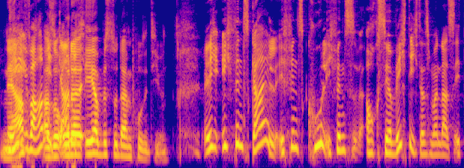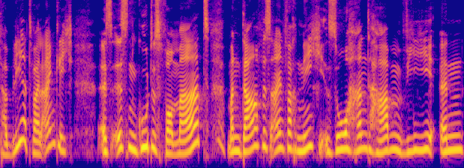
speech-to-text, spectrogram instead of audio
nervt? Nee, überhaupt nicht. Also, oder nicht. eher bist du da im Positiven? Ich, ich finde es geil, ich finde es cool, ich finde es auch sehr wichtig, dass man das etabliert, weil eigentlich es ist ein gutes Format. Man darf es einfach nicht so handhaben wie ein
